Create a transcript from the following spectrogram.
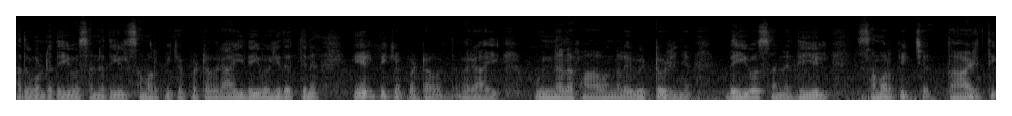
അതുകൊണ്ട് ദൈവസന്നിധിയിൽ സമർപ്പിക്കപ്പെട്ടവരായി ദൈവഹിതത്തിന് ഏൽപ്പിക്കപ്പെട്ടവരായി ഉന്നതഭാവങ്ങളെ വിട്ടൊഴിഞ്ഞ് ദൈവസന്നിധിയിൽ സമർപ്പിച്ച് താഴ്ത്തി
